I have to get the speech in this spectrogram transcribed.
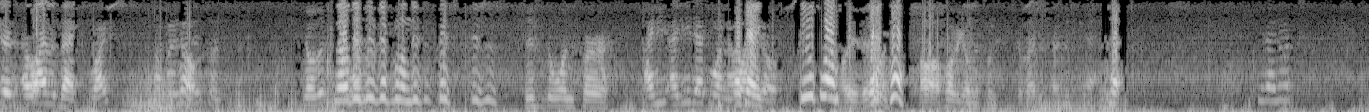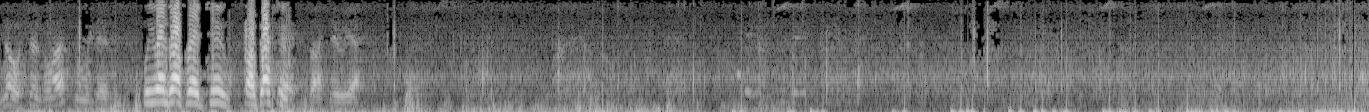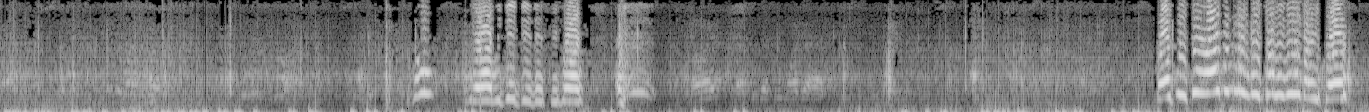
did it a while back, right? No. No, this, No, this is a different one. This is this this is this is the one for. I need, I did that one a okay. while ago. This one. Oh, yeah, this one. oh, I'll probably go this one because I haven't tried this. Did I not? No, sure. The last one we did. we went off red too. Oh, black two. Back too, yeah. Yeah, we did do this before. But you see, I didn't think so. Are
